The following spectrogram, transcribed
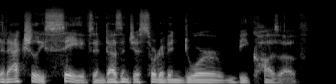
that actually saves and doesn't just sort of endure because of.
